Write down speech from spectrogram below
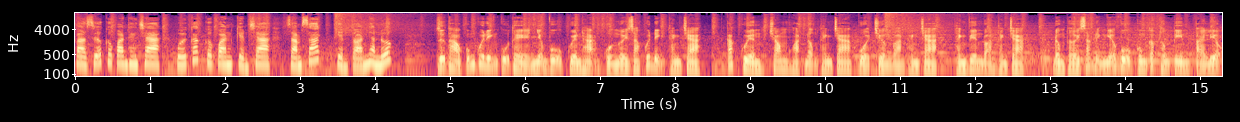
và giữa cơ quan thanh tra với các cơ quan kiểm tra, giám sát, kiểm toán nhà nước. Dự thảo cũng quy định cụ thể nhiệm vụ quyền hạn của người ra quyết định thanh tra, các quyền trong hoạt động thanh tra của trưởng đoàn thanh tra, thành viên đoàn thanh tra, đồng thời xác định nghĩa vụ cung cấp thông tin, tài liệu,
